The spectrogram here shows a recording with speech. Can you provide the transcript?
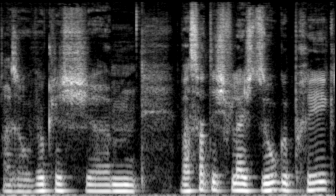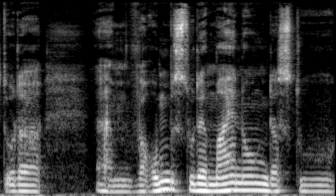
Also wirklich, ähm, was hat dich vielleicht so geprägt oder ähm, warum bist du der Meinung, dass du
